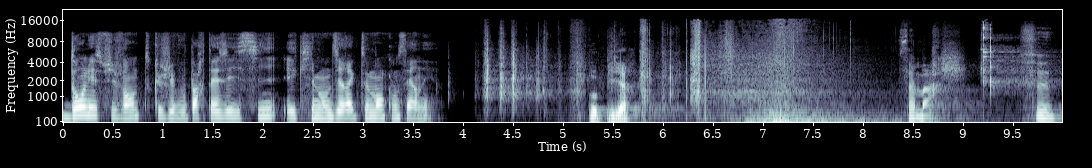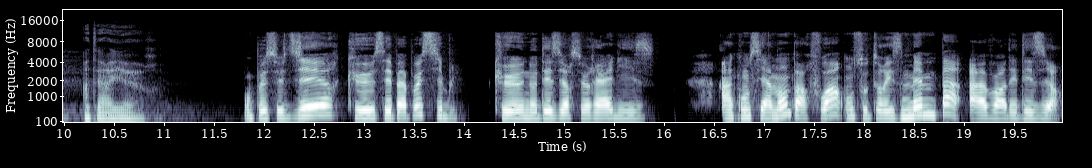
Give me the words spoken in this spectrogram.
dont les suivantes que je vais vous partager ici et qui m'ont directement concernée. Au pire, ça marche. Feu intérieur. On peut se dire que c'est pas possible, que nos désirs se réalisent, Inconsciemment, parfois, on s'autorise même pas à avoir des désirs.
